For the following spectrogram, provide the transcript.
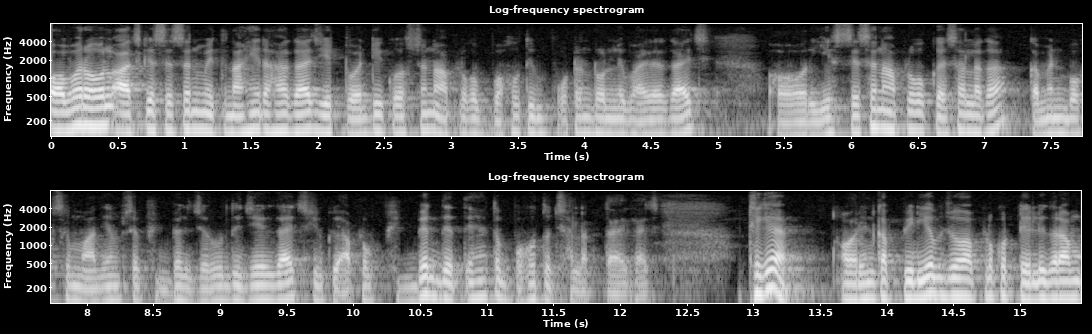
ओवरऑल आज के सेशन में इतना ही रहा गाइज़ ये ट्वेंटी क्वेश्चन आप लोगों को बहुत इंपॉर्टेंट रोल निभाएगा गाइज़ और ये सेशन आप लोगों को कैसा लगा कमेंट बॉक्स के माध्यम से फीडबैक ज़रूर दीजिएगा गाइज़ क्योंकि आप लोग फीडबैक देते हैं तो बहुत अच्छा लगता है गाइज़ ठीक है? और इनका पीडीएफ जो आप लोग को टेलीग्राम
